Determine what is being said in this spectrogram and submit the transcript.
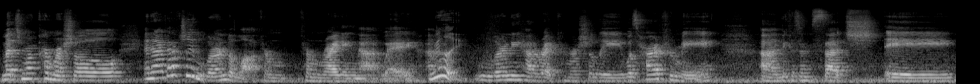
much more commercial, and I've actually learned a lot from from writing that way. Um, Really? learning how to write commercially was hard for me uh, because I'm such a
